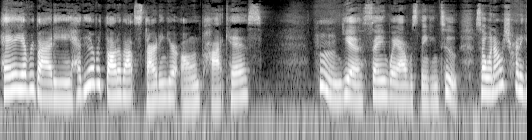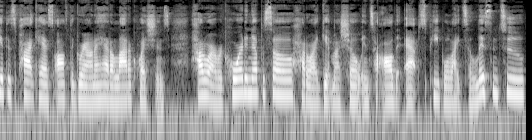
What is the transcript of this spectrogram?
Hey, everybody. Have you ever thought about starting your own podcast? Hmm, yeah, same way I was thinking too. So, when I was trying to get this podcast off the ground, I had a lot of questions. How do I record an episode? How do I get my show into all the apps people like to listen to?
